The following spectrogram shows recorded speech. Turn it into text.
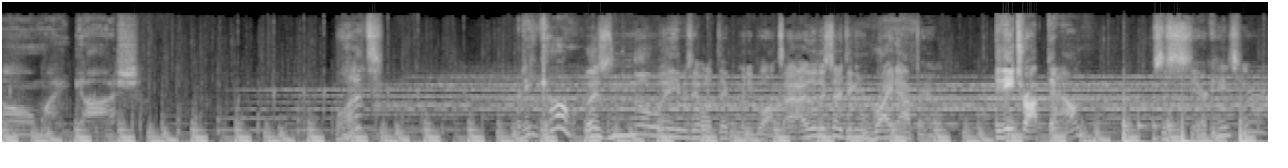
Oh my gosh. What? Where'd he go? There's no way he was able to dig many blocks. I, I literally started digging right after him. Did he drop down? There's a staircase here?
